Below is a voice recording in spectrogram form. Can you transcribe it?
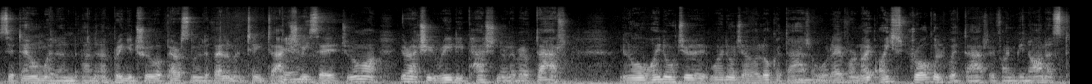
sit down with and, and, and bring you through a personal development thing to actually Yeah. say, do you know what, you're actually really passionate about that. You know, why don't you why don't you have a look at that or whatever? And I, I struggled with that if I'm being honest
